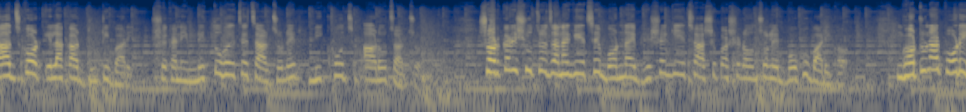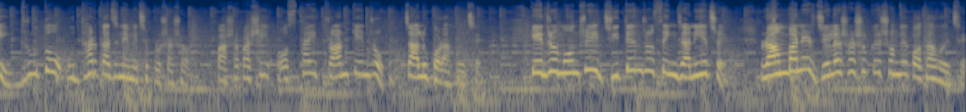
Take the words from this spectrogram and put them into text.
রাজগড় এলাকার দুটি বাড়ি। সেখানে মৃত্যু হয়েছে চারজনের, নিখোঁজ আরও চারজন। সরকারি সূত্রে জানা গিয়েছে, বন্যায় ভেসে গিয়েছে আশেপাশের অঞ্চলের বহু বাড়িঘর। ঘটনার পরেই দ্রুত উদ্ধার কাজে নেমেছে প্রশাসন। পাশাপাশি অস্থায়ী ত্রাণ কেন্দ্র চালু করা হয়েছে। কেন্দ্রীয় মন্ত্রী জিতেন্দ্র সিং জানিয়েছে, রামবানের জেলা শাসকের সঙ্গে কথা হয়েছে।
